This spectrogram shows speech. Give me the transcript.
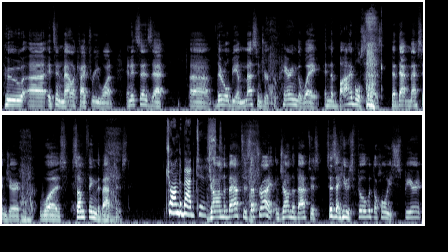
who uh, it's in Malachi 3:1, and it says that uh, there will be a messenger preparing the way, and the Bible says that that messenger was something the Baptist. John the Baptist. John the Baptist, that's right. And John the Baptist says that he was filled with the Holy Spirit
